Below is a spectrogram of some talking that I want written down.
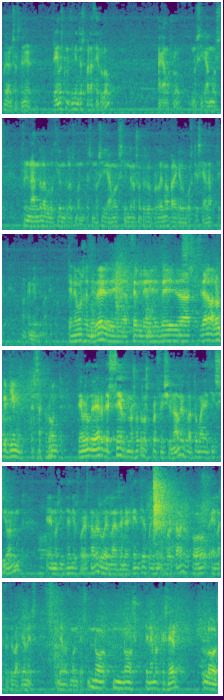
puedan sostener. ¿Tenemos conocimientos para hacerlo? Hagámoslo. No sigamos frenando la evolución de los montes, no sigamos siendo nosotros el problema para que el bosque se adapte al cambio climático. Tenemos el deber de hacerle ver a la sociedad el valor que tiene Exacto. el monte. Tenemos el deber de ser nosotros los profesionales de la toma de decisión en los incendios forestales o en las emergencias por incendios forestales o en las perturbaciones de los montes. No nos tenemos que ser los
